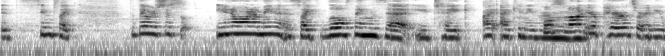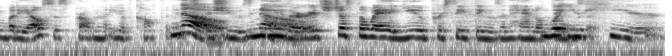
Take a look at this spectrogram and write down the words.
it seems like, but there was just, you know what I mean? It's like little things that you take. I, I can even. Well, it's not your parents or anybody else's problem that you have confidence No, issues no. either. It's just the way you perceive things and handle what things. you that- hear.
